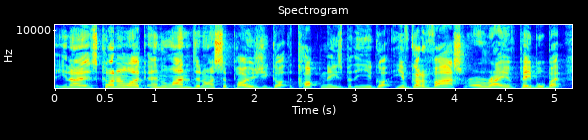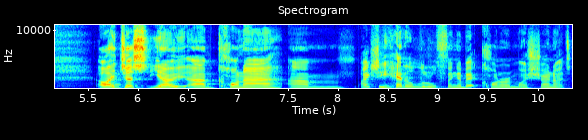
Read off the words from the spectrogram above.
you know, it's kind of like in London, I suppose. You got the Cockneys, but then you've got you've got a vast array of people. But I just, you know, um, Connor. Um, I actually had a little thing about Connor in my show notes.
